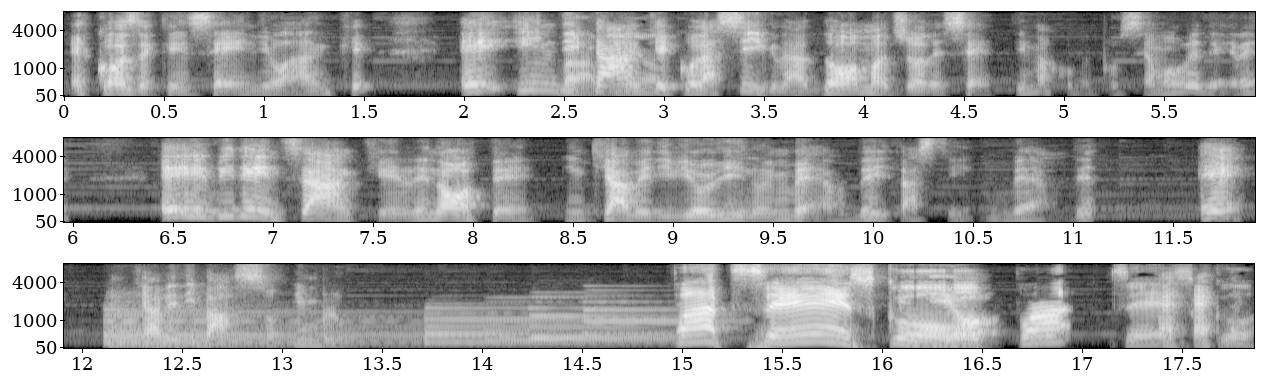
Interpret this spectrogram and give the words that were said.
e cose che insegno anche, e indica Bravo, anche con la sigla Do maggiore settima, come possiamo vedere, e evidenzia anche le note in chiave di violino in verde, i tasti in verde, e in chiave di basso in blu. Pazzesco! Io... Pazzesco!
